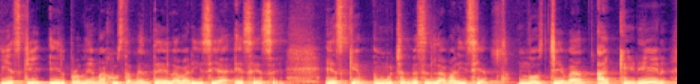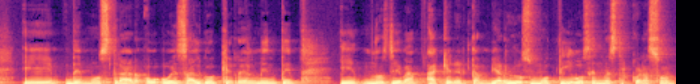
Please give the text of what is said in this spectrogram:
Y es que el problema justamente de la avaricia es ese, es que muchas veces la avaricia nos lleva a querer eh, demostrar o es algo que realmente nos lleva a querer cambiar los motivos en nuestro corazón.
